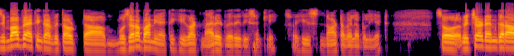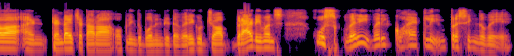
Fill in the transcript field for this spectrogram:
Zimbabwe, I think, are without uh, Muzarabani. I think he got married very recently, so he's not available yet. So Richard Ngarava and Tendai Chatara opening the bowling did a very good job. Brad Evans, who's very, very quietly impressing away.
